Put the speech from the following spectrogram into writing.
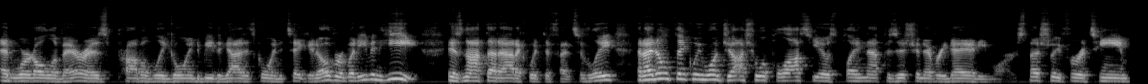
Edward Olivares probably going to be the guy that's going to take it over. But even he is not that adequate defensively. And I don't think we want Joshua Palacios playing that position every day anymore, especially for a team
